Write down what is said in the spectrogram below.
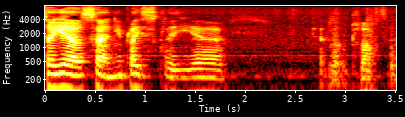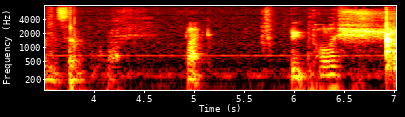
So yeah, I was saying you basically uh, get a little cloth and some black boot polish. And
